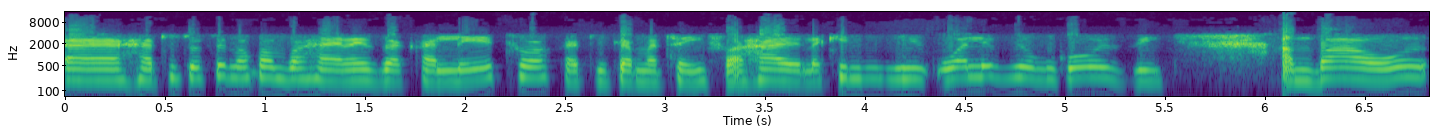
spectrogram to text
uh, hatutasema kwamba yanaweza kaletwa katika mataifa hayo, lakini ni wale viongozi ambao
